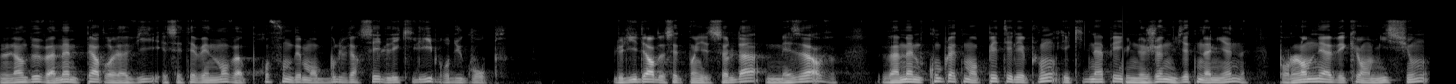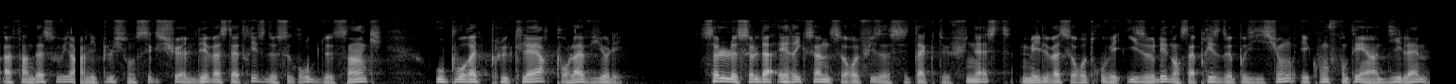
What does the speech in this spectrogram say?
l'un d'eux va même perdre la vie et cet événement va profondément bouleverser l'équilibre du groupe. Le leader de cette poignée de soldats, Meserve, va même complètement péter les plombs et kidnapper une jeune vietnamienne pour l'emmener avec eux en mission afin d'assouvir les pulsions sexuelles dévastatrices de ce groupe de cinq, ou pour être plus clair, pour la violer. Seul le soldat Erickson se refuse à cet acte funeste, mais il va se retrouver isolé dans sa prise de position et confronté à un dilemme,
